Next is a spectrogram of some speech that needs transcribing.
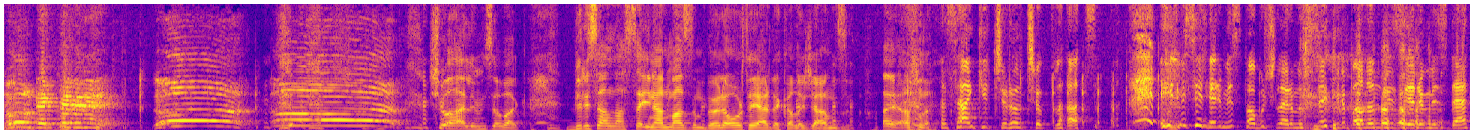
Dur bekle beni. Dur. Dur. Şu halimize bak. Birisi anlatsa inanmazdım böyle orta yerde kalacağımızı. Hay Allah. Sanki çırılçıplaz. Elbiselerimiz, pabuçlarımız sökülüp alındı üzerimizden.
